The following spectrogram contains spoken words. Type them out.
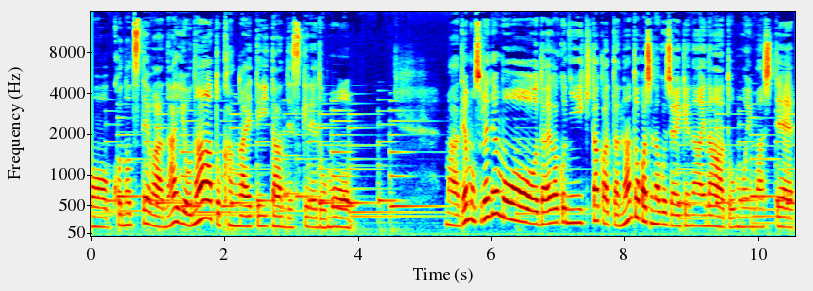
もこのつてはないよなぁと考えていたんですけれども、まあでもそれでも大学に行きたかったら何とかしなくちゃいけないなと思いまして、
